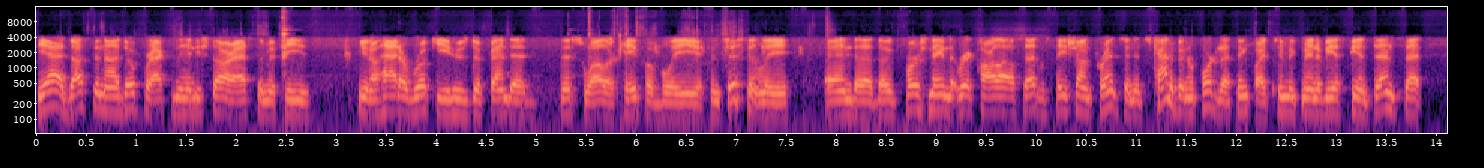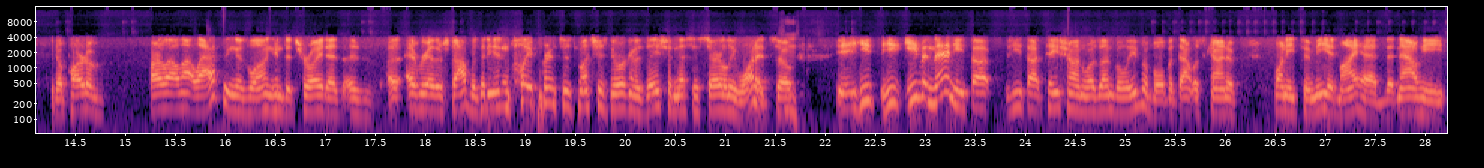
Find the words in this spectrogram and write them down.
Yeah, Dustin uh, Dopirak from the Indy Star asked him if he's, you know, had a rookie who's defended this well or capably consistently and uh, the first name that Rick Carlisle said was Tayshaun Prince, and it's kind of been reported, I think, by Tim McMahon of ESPN Sense that you know part of Carlisle not lasting as long in Detroit as, as uh, every other stop was that he didn't play Prince as much as the organization necessarily wanted. So. Hmm. He, he even then he thought he thought Tayshaun was unbelievable, but that was kind of funny to me in my head that now he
